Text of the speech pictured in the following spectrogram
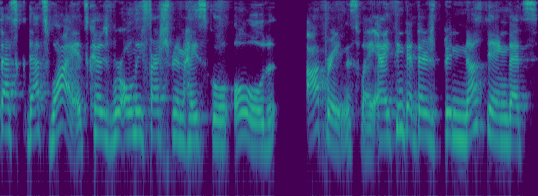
that's that's why. It's because we're only freshmen in high school old operate this way. And I think that there's been nothing that's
